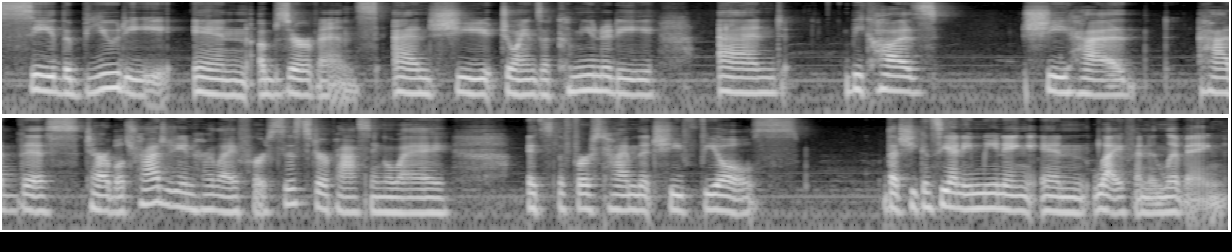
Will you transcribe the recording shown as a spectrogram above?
see the beauty in observance and she joins a community. And because she had had this terrible tragedy in her life, her sister passing away, it's the first time that she feels that she can see any meaning in life and in living.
